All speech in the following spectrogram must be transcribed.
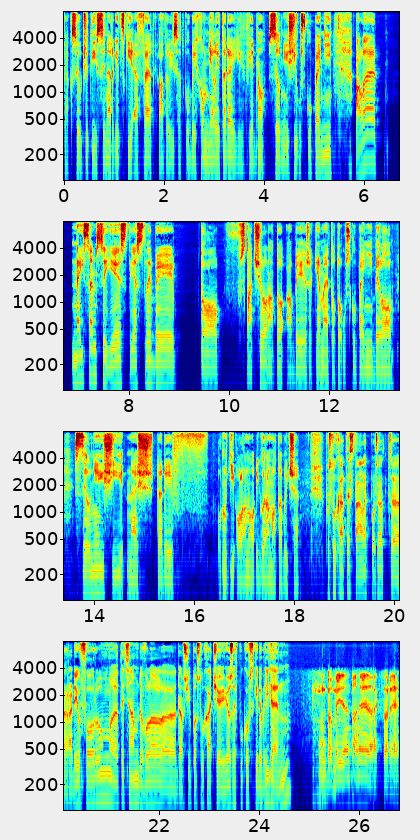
jaksi určitý synergický efekt a ve výsledku bychom měli tedy jedno silnější uskupení, ale nejsem si jist, jestli by to stačilo na to, aby, řekněme, toto uskupení bylo silnější než tedy v hnutí Olano Igora Mataviče. Posloucháte stále pořad Radioforum. Teď se nám dovolal eh, další posluchač Josef Pukovský. Dobrý den. Dobrý den, pane redaktore.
